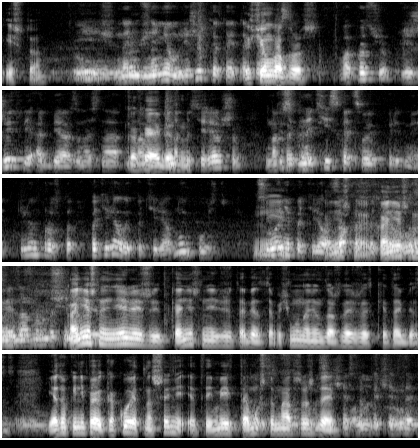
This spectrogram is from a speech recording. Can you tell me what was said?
И что? И Ничего, на, на нем лежит какая-то И в чем вопрос? Вопрос в чем? Лежит ли обязанность на, Какая на, на обязанность? потерявшем нах- Искать. найти искать свой предмет? Или он просто потерял и потерял, ну и пусть. Нет, Сегодня потерял, конечно, завтра потерял, конечно, не- потерял. Конечно, не лежит, конечно, не лежит обязанность. А почему на нем должна лежать какая-то обязанность? Я только не понимаю, какое отношение это имеет к тому, что мы обсуждаем. Сейчас только читали.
